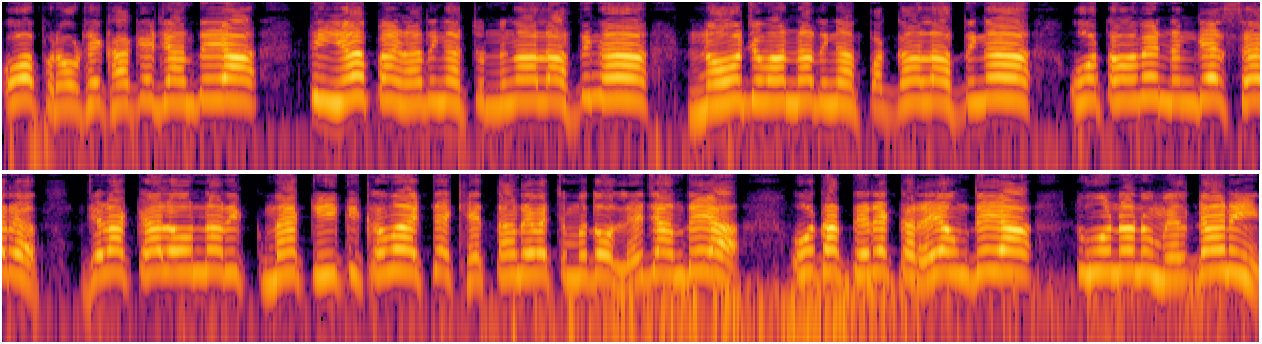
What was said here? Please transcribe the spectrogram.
ਉਹ ਪਰੌਠੇ ਖਾ ਕੇ ਜਾਂਦੇ ਆ। ਧੀਆਂ ਭੈਣਾਂ ਦੀਆਂ ਚੁੰਨੀਆਂ ਲੱਥਦੀਆਂ ਨੌਜਵਾਨਾਂ ਦੀਆਂ ਪੱਗਾਂ ਲੱਥਦੀਆਂ ਉਹ ਤਾਂ ਐਵੇਂ ਨੰਗੇ ਸਿਰ, ਜਿਹੜਾ ਕਹਿ ਲੋ ਉਹਨਾਂ ਦੀ ਮੈਂ ਕੀ ਕੀ ਕਹਾਂ ਇੱਥੇ ਖੇਤਾਂ ਦੇ ਵਿੱਚ ਮਧੋਲੇ ਜਾਂਦੇ ਆ। ਉਹ ਤਾਂ ਤੇਰੇ ਘਰੇ ਆਉਂਦੇ ਆ, ਤੂੰ ਉਹਨਾਂ ਨੂੰ ਮਿਲਦਾ ਨਹੀਂ।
